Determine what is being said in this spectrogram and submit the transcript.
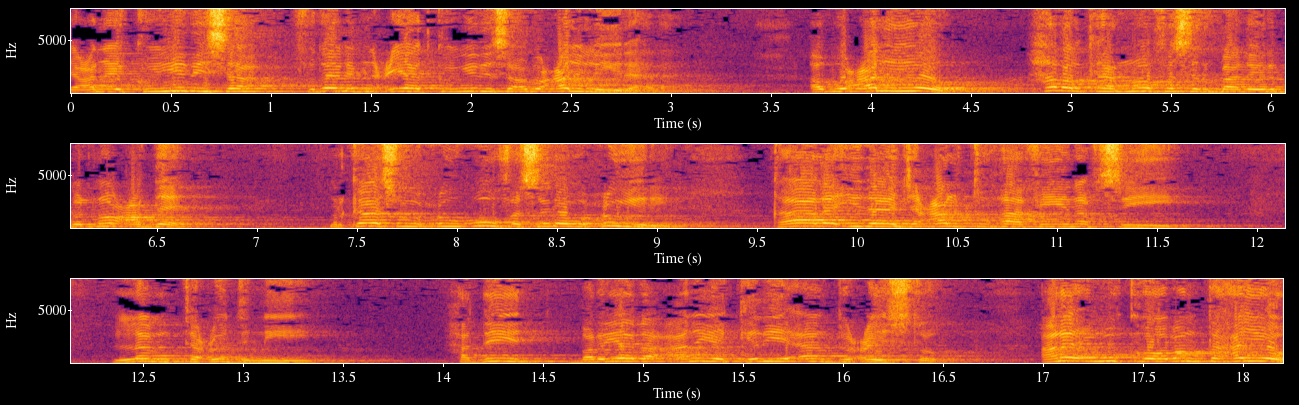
yani kunyadiisa fudayl ibn ciyaad kunyadiisa abu cali la yidhaahdaa abu caliyo hadalkan noo fasir baa la yidhi bal noo caddee markaasuu wuxuu uu fasiro wuxuu yidhi qaala idaa jacaltuhaa fii nafsii lam tacudnii. Haddii baryada aniga keliya aan ducaysto ana igu kooban tahayo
